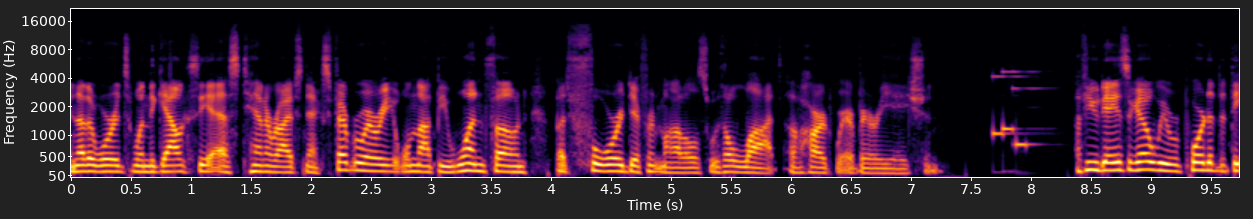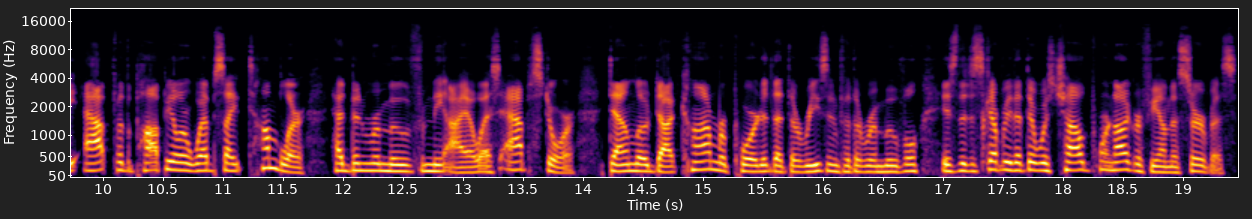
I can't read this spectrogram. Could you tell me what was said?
In other words, when the Galaxy S10 arrives next February, it will not be one phone, but four different models with a lot of hardware variation. A few days ago, we reported that the app for the popular website Tumblr had been removed from the iOS App Store. Download.com reported that the reason for the removal is the discovery that there was child pornography on the service.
